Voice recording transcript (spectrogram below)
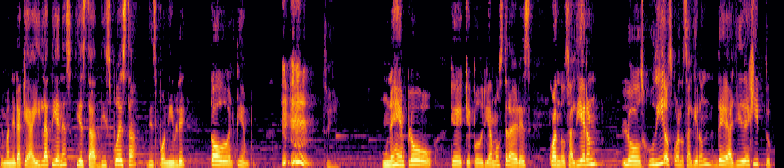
De manera que ahí la tienes y está dispuesta, disponible todo el tiempo. Sí. Un ejemplo que, que podríamos traer es cuando salieron los judíos, cuando salieron de allí de Egipto.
